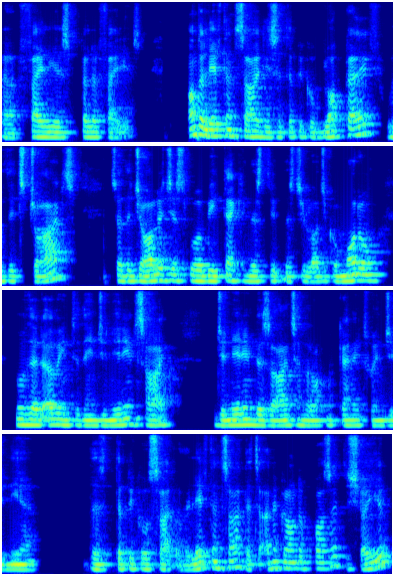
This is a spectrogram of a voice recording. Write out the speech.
uh, failures, pillar failures. On the left-hand side is a typical block cave with its drives. So the geologist will be taking this, this geological model, move that over into the engineering side. Engineering designs and rock mechanics will engineer the typical site on the left-hand side. That's an underground deposit to show you.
